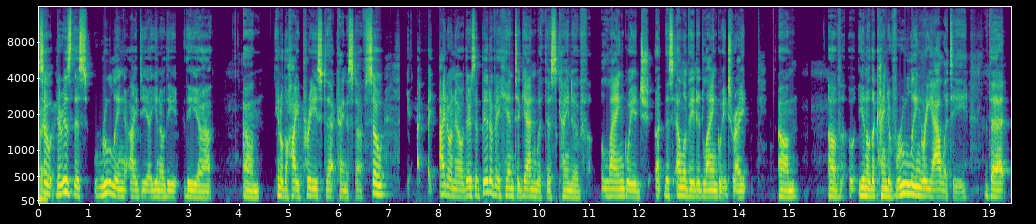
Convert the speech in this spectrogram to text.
so there is this ruling idea, you know, the the uh, um, you know the high priest, that kind of stuff. So I, I don't know. There's a bit of a hint again with this kind of language, uh, this elevated language, right? Um, of you know the kind of ruling reality that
